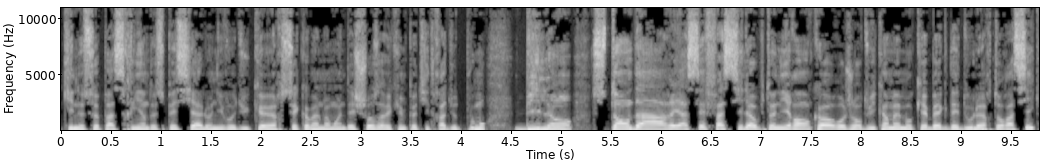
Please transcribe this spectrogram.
qu'il ne se passe rien de spécial au niveau du cœur. C'est quand même la moindre des choses avec une petite radio de poumon. Bilan standard et assez facile à obtenir encore aujourd'hui quand même au Québec des douleurs thoraciques.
